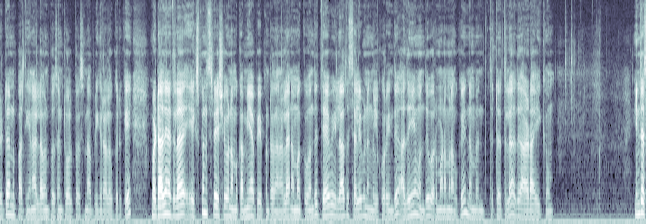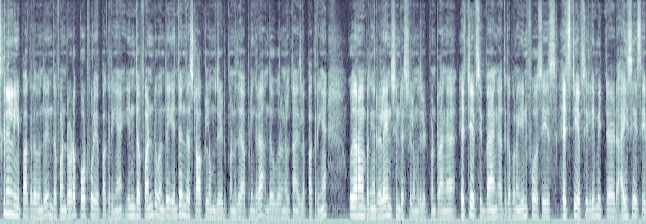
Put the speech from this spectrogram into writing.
ரிட்டர்ன் பார்த்தீங்கன்னா லெவன் பர்சன்ட் டுவெல் பர்சன்ட் அப்படிங்கிற அளவுக்கு இருக்குது பட் அதே நேரத்தில் எக்ஸ்பென்ஸ் ரேஷியோ நம்ம கம்மியாக பே பண்ணுறதுனால நமக்கு வந்து தேவையில்லாத செலவினங்கள் குறைந்து அதையும் வந்து வருமானம் நமக்கு நம்ம இந்த திட்டத்தில் அது ஆட் ஆகிக்கும் இந்த ஸ்க்ரீனில் நீங்கள் பார்க்குறது வந்து இந்த ஃபண்டோட போர்ட்ஃபோலியோ பார்க்குறீங்க இந்த ஃபண்டு வந்து எந்தெந்த ஸ்டாக்கில் முதலீடு பண்ணுது அப்படிங்கிற அந்த விவரங்கள் தான் இதில் பார்க்குறீங்க உதாரணமாக பார்த்தீங்கன்னா ரிலையன்ஸ் இண்டஸ்ட்ரியில் முதலீடு பண்ணுறாங்க ஹெச்டிஎஃப்சி பேங்க் அதுக்கப்புறம் Infosys HDFC Limited ICICI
